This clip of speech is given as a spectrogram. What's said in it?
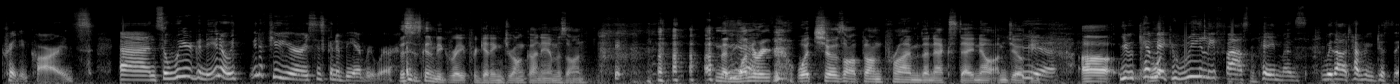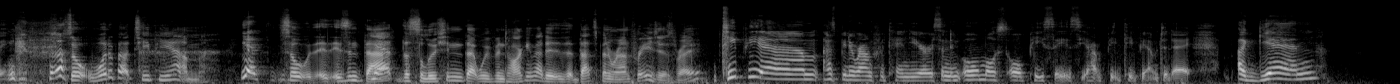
credit cards, and so we're going to, you know, in a few years, it's going to be everywhere. This is going to be great for getting drunk on Amazon. and then Yeah. wondering what shows up on Prime the next day. No, I'm joking. Yeah. Uh, You can make really fast payments without having to think. so what about TPM? yeah, So isn't that Yeah. the solution that we've been talking about? Is- That's been around for ages, right? TPM has been around for 10 years, and in almost all PCs you have TPM today. Again,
